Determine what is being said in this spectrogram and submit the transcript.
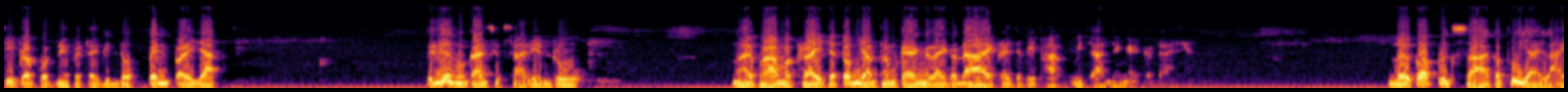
ที่ปรากฏในพระไตรปิฎกเป็นปริยัติเป็นเรื่องของการศึกษาเรียนรู้ หมายความว่าใครจะต้มยำทำแกงอะไรก็ได้ ใครจะไปพากวิจารณ์ยังไงก็ได้ เลยก็ปรึกษากับผู้ใหญ่หลาย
